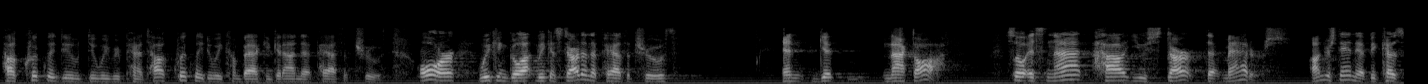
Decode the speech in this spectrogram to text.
How quickly do, do we repent? How quickly do we come back and get on that path of truth? Or we can go out, we can start on the path of truth and get knocked off. So it's not how you start that matters. Understand that because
